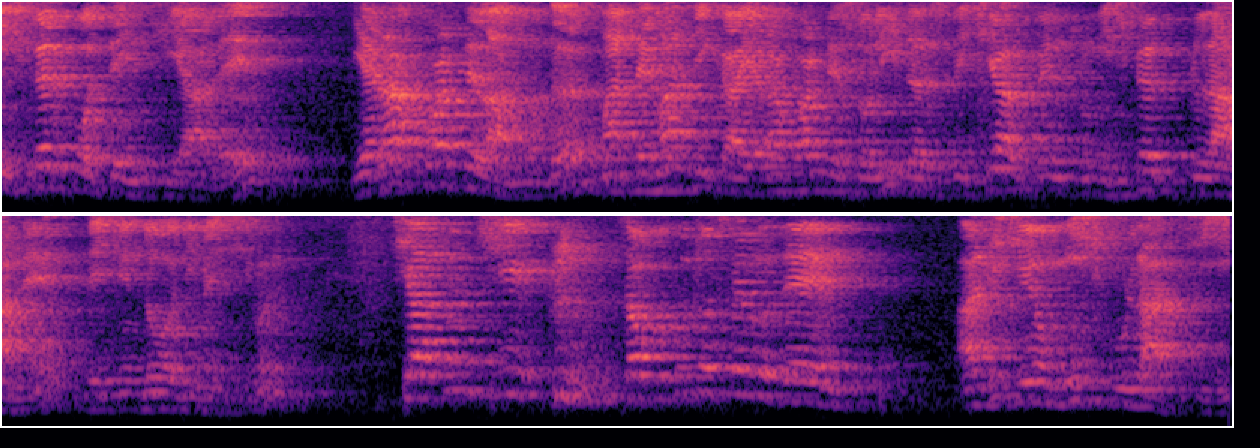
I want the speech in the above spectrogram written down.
mișcări potențiale, era foarte la modă, matematica era foarte solidă, special pentru mișcări plane, deci în două dimensiuni, și atunci s-au făcut tot felul de, a zice eu, mișculații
